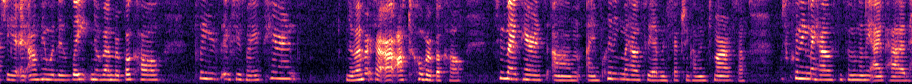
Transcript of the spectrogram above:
here, and I'm here with a late November book haul. Please excuse my appearance. November, sorry, our October book haul. Excuse my appearance. Um, I'm cleaning my house. We have an inspection coming tomorrow, so I'm just cleaning my house and filming on the iPad.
